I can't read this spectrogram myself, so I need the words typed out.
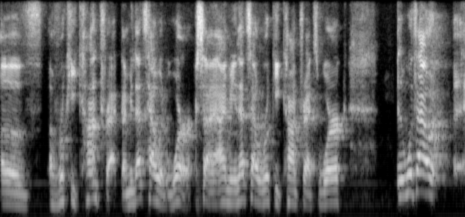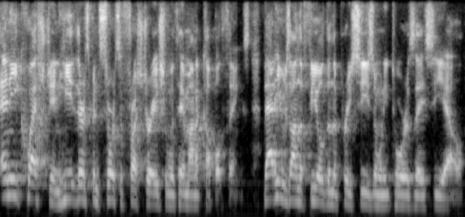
of a rookie contract. I mean, that's how it works. I, I mean, that's how rookie contracts work without any question, he there's been sorts of frustration with him on a couple things. That he was on the field in the preseason when he tore his ACL.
